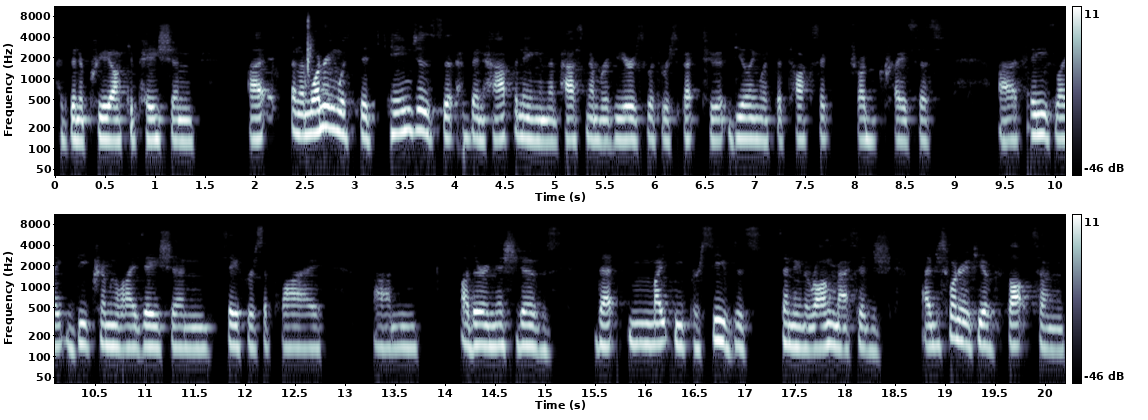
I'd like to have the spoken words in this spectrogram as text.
has been a preoccupation. Uh, and I'm wondering with the changes that have been happening in the past number of years with respect to dealing with the toxic drug crisis, uh, things like decriminalization, safer supply, um, other initiatives that might be perceived as sending the wrong message. I'm just wondering if you have thoughts on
